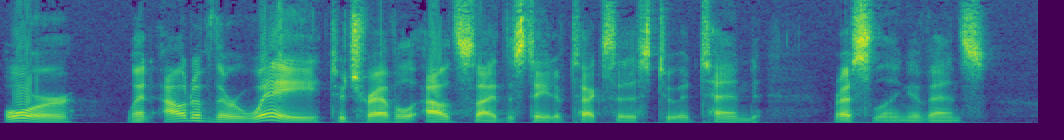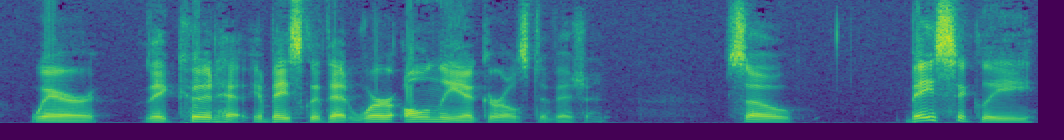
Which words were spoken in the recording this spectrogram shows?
or went out of their way to travel outside the state of Texas to attend wrestling events where they could have basically that were only a girls division. So basically,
